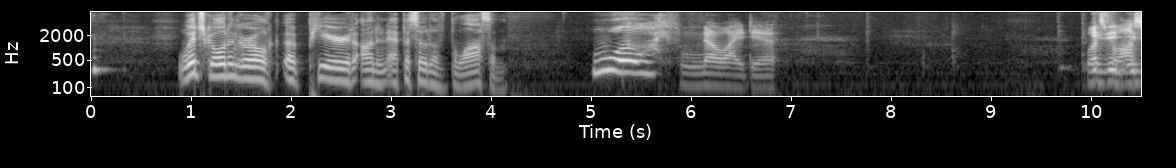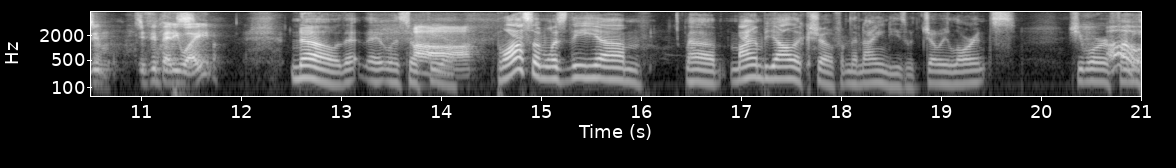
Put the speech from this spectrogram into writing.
which Golden Girl appeared on an episode of Blossom? Whoa. I have no idea. What's Is it Blossom? is it Betty White? No, that it was Sophia. Aw. Blossom was the um, uh, Mayim Bialik show from the '90s with Joey Lawrence. She wore Oh, funny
